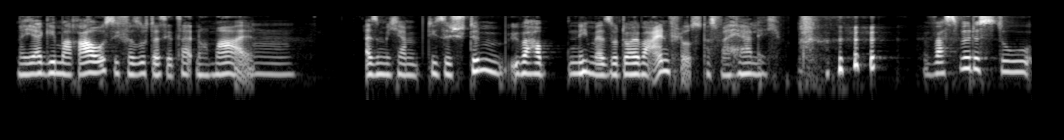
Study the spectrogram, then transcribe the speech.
naja, geh mal raus, ich versuche das jetzt halt nochmal. Also mich haben diese Stimmen überhaupt nicht mehr so doll beeinflusst. Das war herrlich. Was würdest du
